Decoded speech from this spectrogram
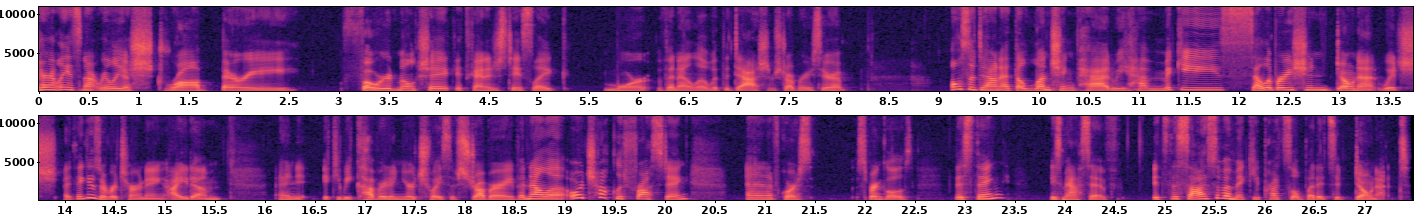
Apparently, it's not really a strawberry forward milkshake. It kind of just tastes like more vanilla with a dash of strawberry syrup. Also, down at the lunching pad, we have Mickey's Celebration Donut, which I think is a returning item. And it can be covered in your choice of strawberry, vanilla, or chocolate frosting. And of course, sprinkles. This thing is massive. It's the size of a Mickey pretzel, but it's a donut.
